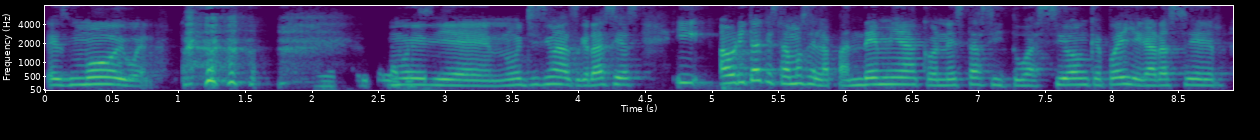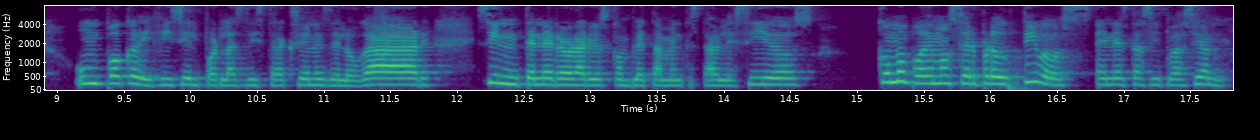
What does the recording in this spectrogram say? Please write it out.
Es muy buena. Muy bien, muchísimas gracias. Y ahorita que estamos en la pandemia, con esta situación que puede llegar a ser un poco difícil por las distracciones del hogar, sin tener horarios completamente establecidos, ¿cómo podemos ser productivos en esta situación?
